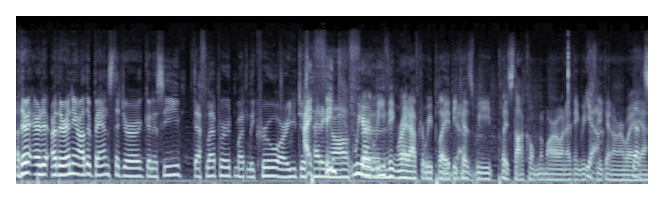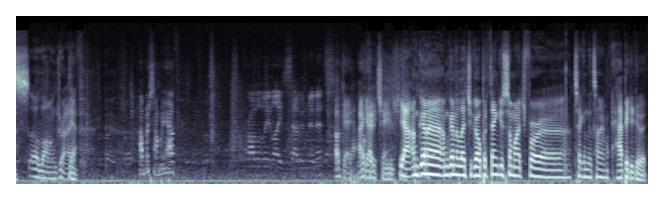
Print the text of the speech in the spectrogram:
Are there, are there are there any other bands that you're gonna see? Def Leppard, Mötley Crüe, or are you just I heading think off? we are uh, leaving right after we play yeah. because we play Stockholm tomorrow, and I think we just need to get on our way. That's a long drive. Yeah. How much time we have? Probably like seven minutes. Okay, I got to change. Yeah, I'm gonna I'm gonna let you go, but thank you so much for uh, taking the time. Happy to do it.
